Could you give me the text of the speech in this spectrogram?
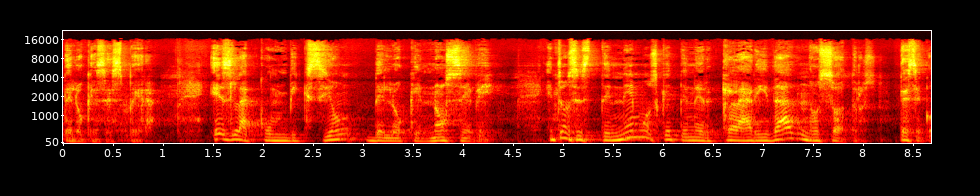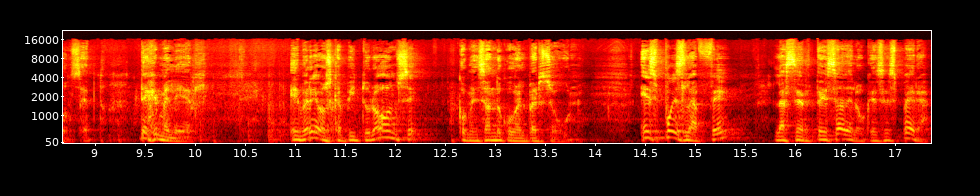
de lo que se espera. Es la convicción de lo que no se ve. Entonces tenemos que tener claridad nosotros de ese concepto. Déjeme leerle. Hebreos capítulo 11, comenzando con el verso 1. Es pues la fe la certeza de lo que se espera,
